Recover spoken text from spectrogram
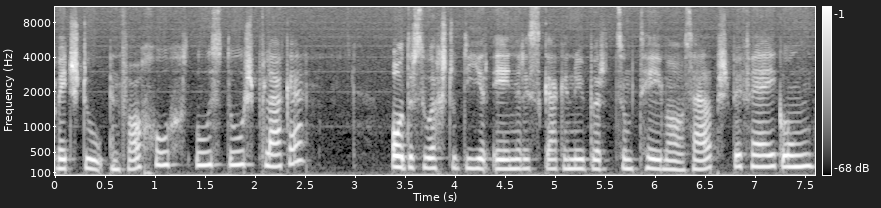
willst du einen Fachaustausch pflegen oder suchst du dir eheres Gegenüber zum Thema Selbstbefähigung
